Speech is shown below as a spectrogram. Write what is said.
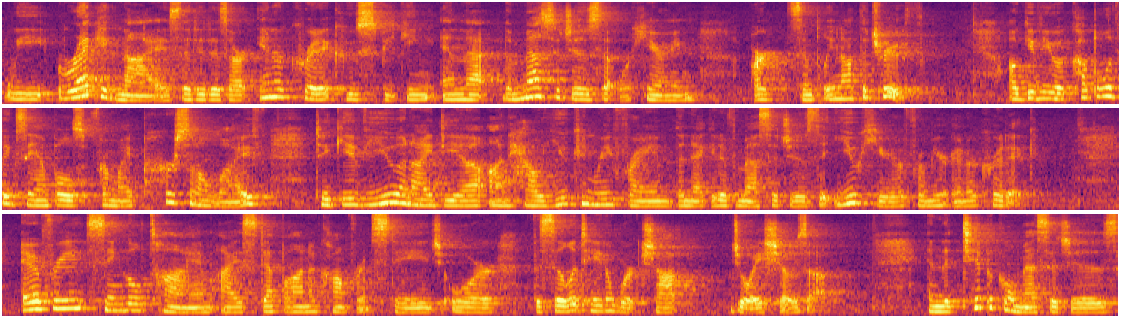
we recognize that it is our inner critic who's speaking and that the messages that we're hearing are simply not the truth. I'll give you a couple of examples from my personal life to give you an idea on how you can reframe the negative messages that you hear from your inner critic. Every single time I step on a conference stage or facilitate a workshop, joy shows up. And the typical messages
